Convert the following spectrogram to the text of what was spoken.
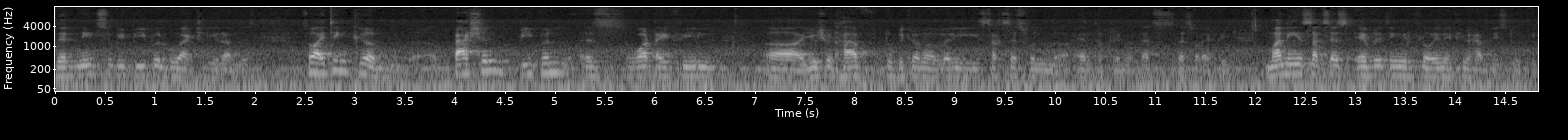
There needs to be people who actually run this. So I think um, passion, people is what I feel uh, you should have to become a very successful uh, entrepreneur. That's that's what I feel. Money, success, everything will flow in if you have these two things.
